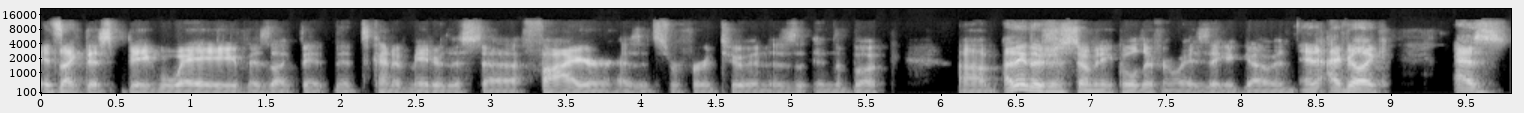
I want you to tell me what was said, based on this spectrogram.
it's like this big wave is like that that's kind of made her this uh, fire as it's referred to in, in the book. Um, I think there's just so many cool different ways they could go. And, and I feel like as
